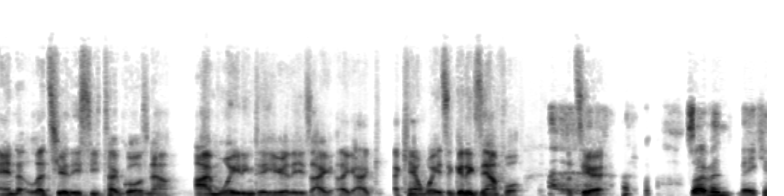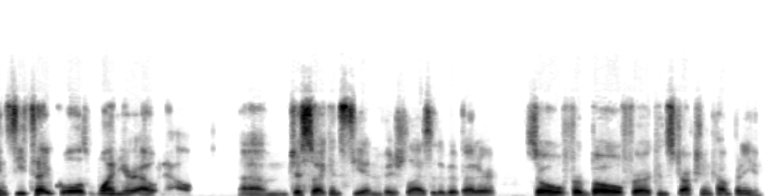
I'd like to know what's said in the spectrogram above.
And let's hear these c type goals now. I'm waiting to hear these. I like I, I can't wait. It's a good example. Let's hear it. so I've been making C type goals one year out now, um, just so I can see it and visualize it a bit better. So for Bo, for a construction company,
